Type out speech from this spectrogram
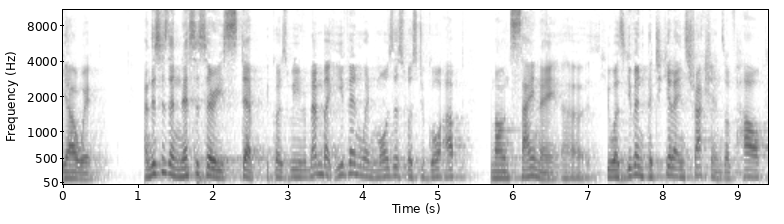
Yahweh. And this is a necessary step because we remember even when Moses was to go up Mount Sinai, uh, he was given particular instructions of how,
